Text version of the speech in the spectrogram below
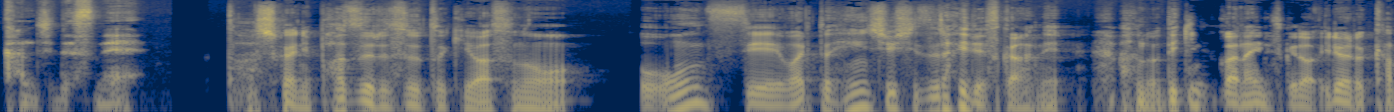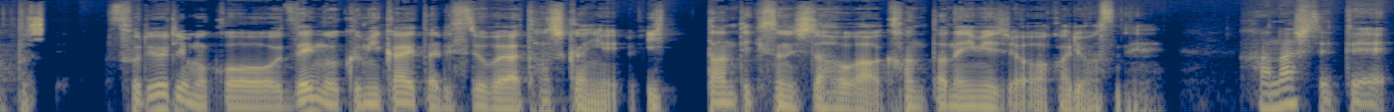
感じですね。確かにパズルするときは、その、音声割と編集しづらいですからね。あの、できなくはないんですけど、いろいろカットして。それよりもこう、前後組み替えたりする場合は確かに一旦テキストにした方が簡単なイメージはわかりますね。話してて、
